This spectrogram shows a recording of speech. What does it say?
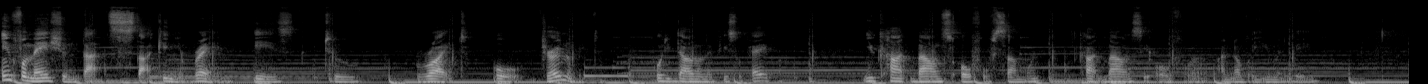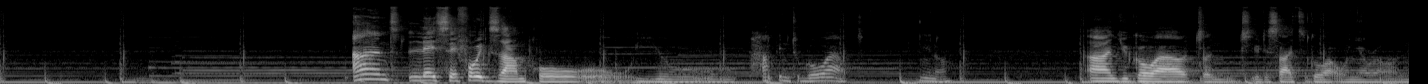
information that's stuck in your brain is to write or journal it put it down on a piece of paper. You can't bounce off of someone you can't bounce it off of another human being And let's say, for example, you happen to go out, you know, and you go out and you decide to go out on your own,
